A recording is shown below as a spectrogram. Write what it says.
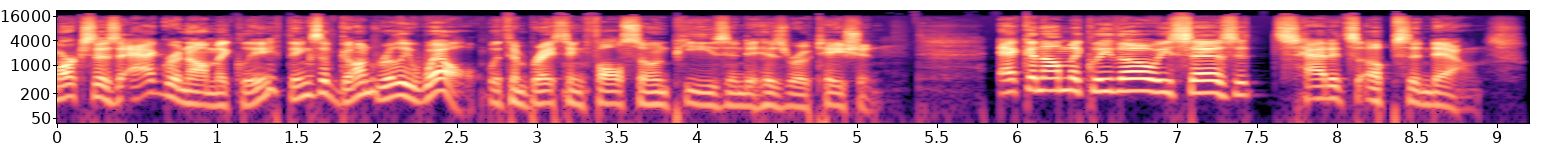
Mark says agronomically, things have gone really well with embracing fall sown peas into his rotation. Economically, though, he says it's had its ups and downs.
